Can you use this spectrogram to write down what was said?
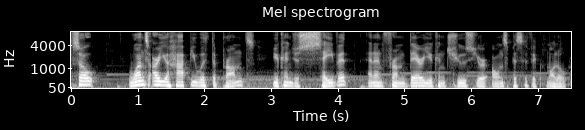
So once are you happy with the prompt, you can just save it and then from there you can choose your own specific model.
